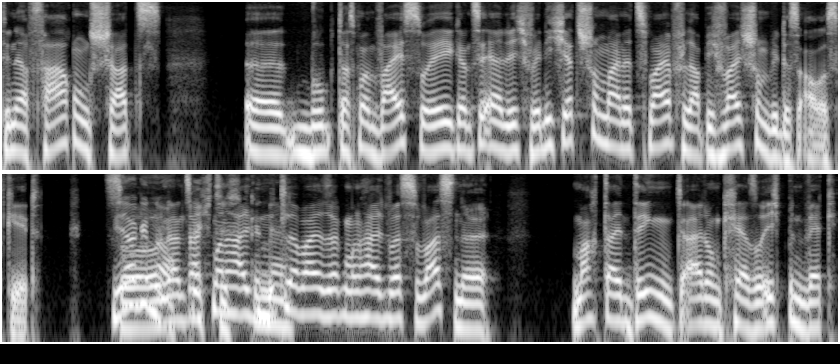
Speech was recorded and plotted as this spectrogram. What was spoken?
den Erfahrungsschatz, äh, wo, dass man weiß, so, hey, ganz ehrlich, wenn ich jetzt schon meine Zweifel habe, ich weiß schon, wie das ausgeht. So, Ja, genau, Und dann sagt man richtig, halt, genau. mittlerweile sagt man halt, weißt du was, nö, mach dein Ding, I don't care, so, ich bin weg.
